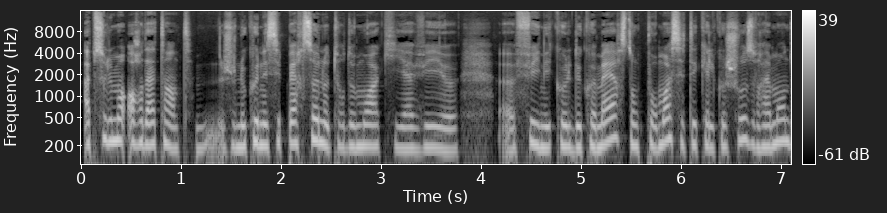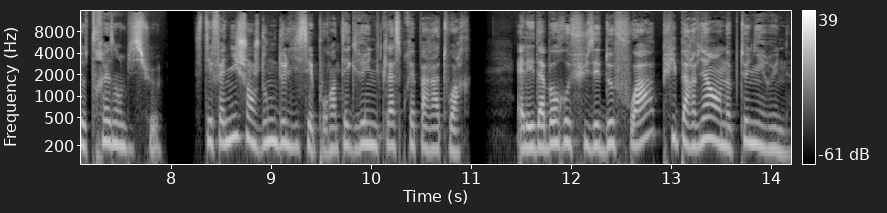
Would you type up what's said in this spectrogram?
absolument hors d'atteinte. Je ne connaissais personne autour de moi qui avait fait une école de commerce, donc pour moi, c'était quelque chose vraiment de très ambitieux. Stéphanie change donc de lycée pour intégrer une classe préparatoire. Elle est d'abord refusée deux fois, puis parvient à en obtenir une.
